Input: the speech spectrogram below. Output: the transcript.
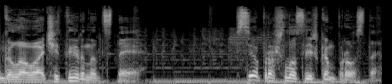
Глава 14. Все прошло слишком просто.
